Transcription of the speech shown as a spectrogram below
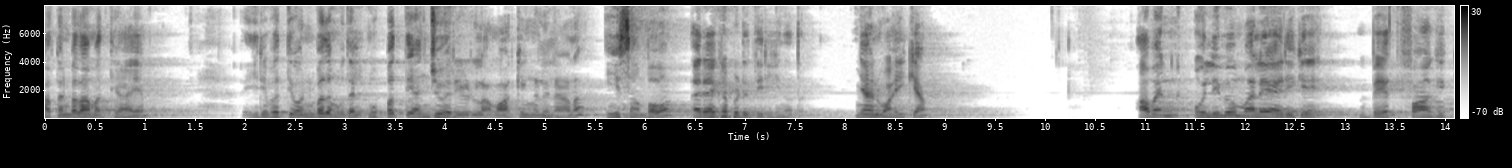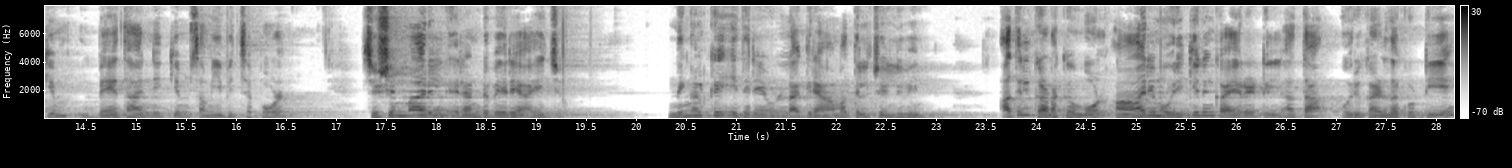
പത്തൊൻപതാം അധ്യായം ഇരുപത്തി ഒൻപത് മുതൽ മുപ്പത്തി അഞ്ച് വരെയുള്ള വാക്യങ്ങളിലാണ് ഈ സംഭവം രേഖപ്പെടുത്തിയിരിക്കുന്നത്. ഞാൻ വായിക്കാം. അവൻ ഒലിവ് മലയരികെ ബേത്ഫാഗയ്ക്കും ബേധാന്യയ്ക്കും സമീപിച്ചപ്പോൾ ശിഷ്യന്മാരിൽ രണ്ടുപേരെ അയച്ചു. നിങ്ങൾക്ക് എതിരെയുള്ള ഗ്രാമത്തിൽ ചൊല്ലുവിൻ. അതിൽ കടക്കുമ്പോൾ ആരും ഒരിക്കലും കയറിയിട്ടില്ലാത്ത ഒരു കഴുതക്കുട്ടിയെ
